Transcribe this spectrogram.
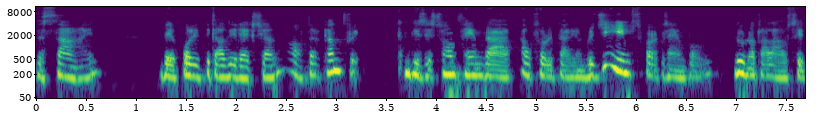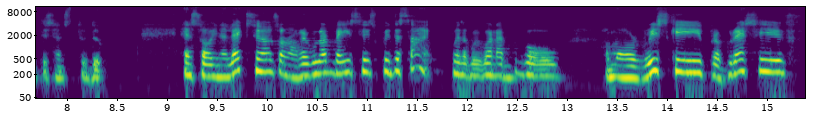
decide the political direction of their country. And this is something that authoritarian regimes, for example, do not allow citizens to do. And so in elections on a regular basis, we decide whether we want to go a more risky, progressive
